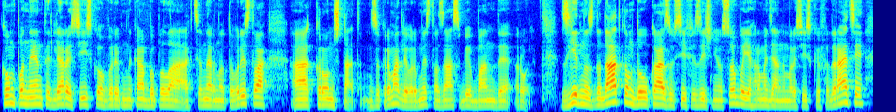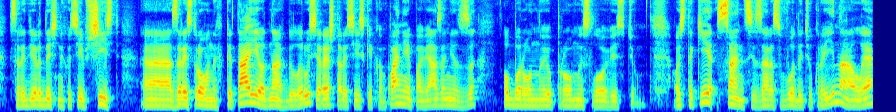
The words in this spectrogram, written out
компоненти для російського виробника БПЛА акціонерного товариства Кронштадт, зокрема для виробництва засобів Бандероль. Згідно з додатком до указу, всі фізичні особи є громадянами Російської Федерації. Серед юридичних осіб 6 е, зареєстрованих в Китаї, одна в Білорусі, решта російські компанії пов'язані з оборонною промисловістю. Ось такі санкції зараз вводить Україна, але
